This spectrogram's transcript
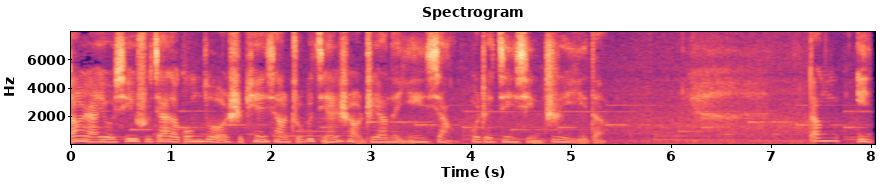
当然，有些艺术家的工作是偏向逐步减少这样的影响，或者进行质疑的。当以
